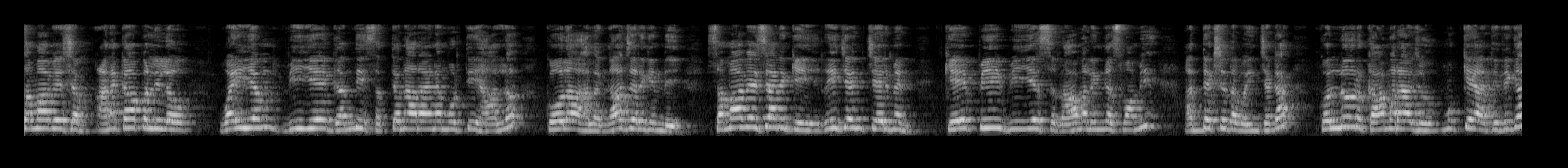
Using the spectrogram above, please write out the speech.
సమావేశం అనకాపల్లిలో వైఎం విఏ గంధి సత్యనారాయణమూర్తి హాల్లో కోలాహలంగా జరిగింది. సమావేశానికి రీజన్ చైర్మన్ కేపీవిఎస్ రామలింగస్వామి అధ్యక్షత వహించగా కొల్లూరు కామరాజు ముఖ్య అతిథిగా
